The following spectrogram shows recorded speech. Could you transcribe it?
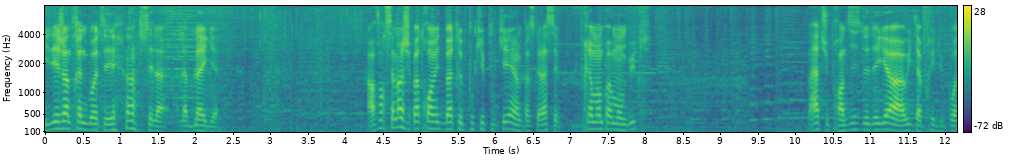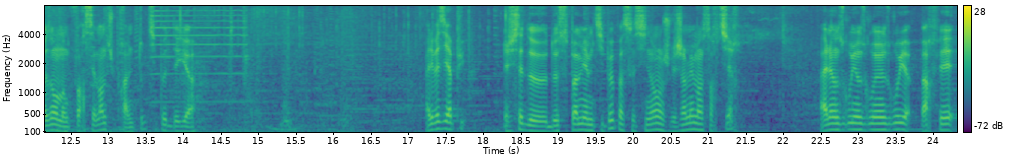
Il est déjà en train de boiter. C'est la, la blague. Alors, forcément, j'ai pas trop envie de battre le Pouké Pouké. hein, parce que là, c'est vraiment pas mon but. Ah, tu prends 10 de dégâts. Ah oui, t'as pris du poison. Donc, forcément, tu prends un tout petit peu de dégâts. Allez, vas-y, appuie. J'essaie de, spammer un petit peu parce que sinon je vais jamais m'en sortir. Allez, on se grouille, on se grouille, on se grouille. Parfait.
